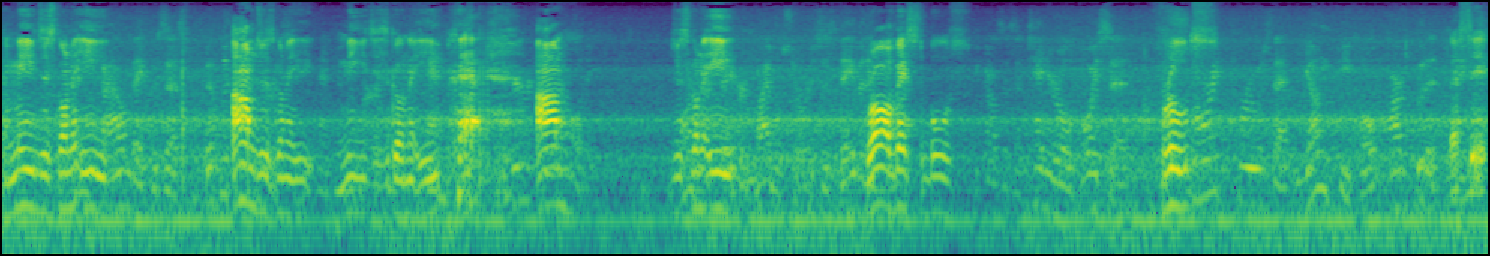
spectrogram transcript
And me just gonna eat. I'm just gonna eat. Me just gonna eat. I'm just gonna eat raw vegetables, fruits. That's it.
